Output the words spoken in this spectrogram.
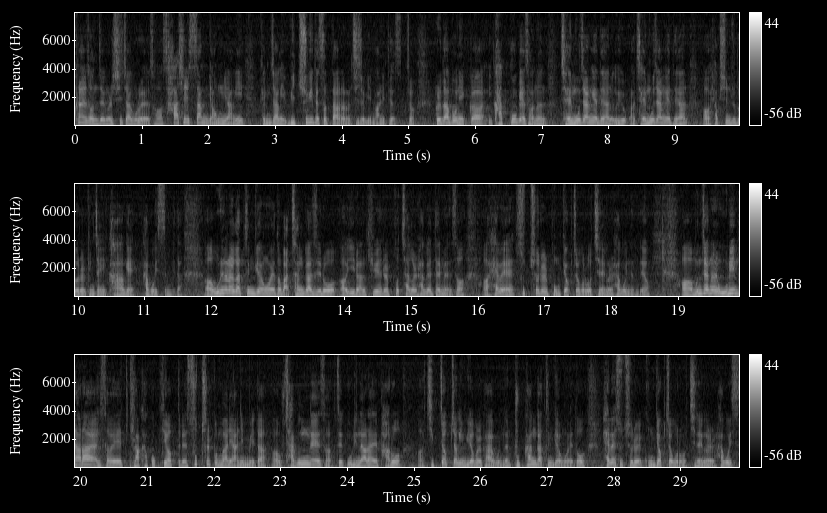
우크라이나 전쟁을 시작으로 해서 사실상 역량이 굉장히 위축이 됐었다라는 지적이 많이 되었었죠. 그러다 보니까 이 각국에서는 재무장에 대한 의혹, 아, 재무장에 대한 어, 혁신 주도를 굉장히 강하게 하고 있습니다. 어, 우리나라 같은 경우에도 마찬가지로 어, 이러한 기회를 포착을 하게 되면서 어, 해외 수출을 본격적으로 진행을 하고 있는데요. 어, 문제는 우리나라에서의 기- 각국 기업들의 수출뿐만이 아닙니다. 어, 자국 내에서 즉 우리나라에 바로 어, 직접적인 위협을 가하고 있는 북한 같은 경우에도 해외 수출을 공격적으로 진행을 하고 있습니다.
